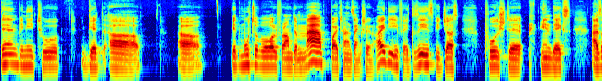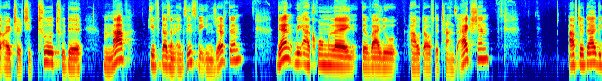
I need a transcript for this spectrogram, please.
Then we need to get uh, uh, get mutable from the map by transaction ID. If it exists, we just push the index as i32 to the map. If it doesn't exist, we insert them. Then we accumulate the value out of the transaction. After that, we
